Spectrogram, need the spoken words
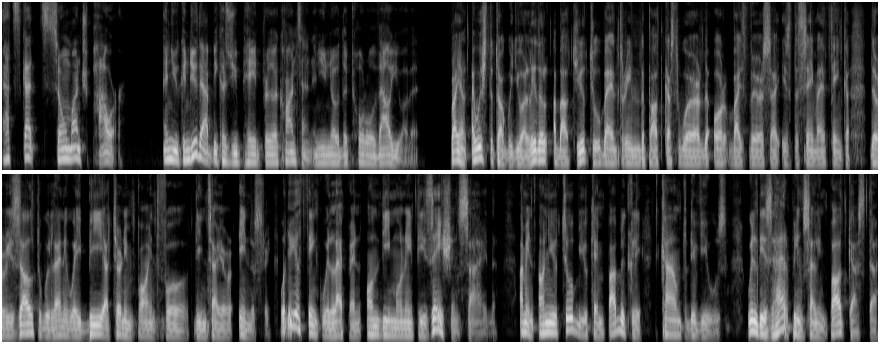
That's got so much power. And you can do that because you paid for the content and you know the total value of it. Ryan, I wish to talk with you a little about YouTube entering the podcast world, or vice versa, is the same. I think the result will anyway be a turning point for the entire industry. What do you think will happen on the monetization side? I mean, on YouTube, you can publicly count the views. Will this help in selling podcasts?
